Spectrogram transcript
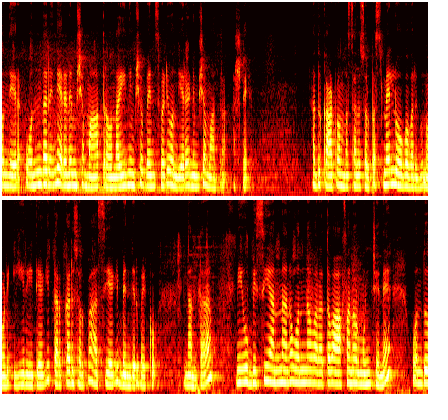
ಒಂದು ಎರ ಒಂದರಿಂದ ಎರಡು ನಿಮಿಷ ಮಾತ್ರ, ಒಂದು ಐದು ನಿಮಿಷ ಬೆನ್ಸ್ಬೇಡಿ, ಒಂದು ಎರಡು ನಿಮಿಷ ಮಾತ್ರ ಅಷ್ಟೇ. ಅದು ಕಾಟುವ ಮಸಾಲ ಸ್ವಲ್ಪ ಸ್ಮೆಲ್ ಹೋಗೋವರೆಗೂ ನೋಡಿ, ಈ ರೀತಿಯಾಗಿ ತರಕಾರಿ ಸ್ವಲ್ಪ ಹಸಿಯಾಗಿ ಬೆಂದಿರಬೇಕು. ನಂತರ ನೀವು ಬಿಸಿ ಅನ್ನನ ಒನ್ ಅವರ್ ಅಥವಾ ಹಾಫ್ ಆನ್ ಅವರ್ ಮುಂಚೆನೇ ಒಂದು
